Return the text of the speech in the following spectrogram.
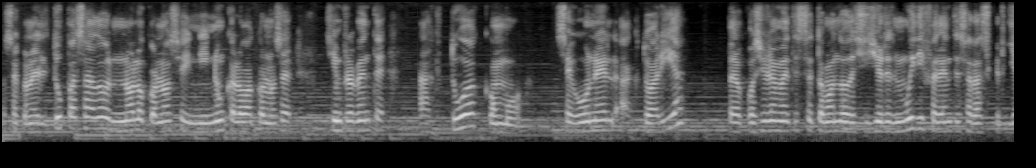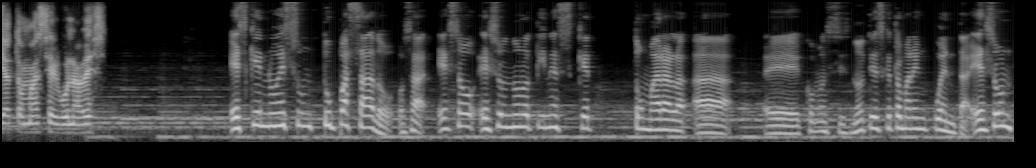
O sea, con el tu pasado no lo conoce y ni nunca lo va a conocer. Simplemente actúa como según él actuaría, pero posiblemente esté tomando decisiones muy diferentes a las que ya tomaste alguna vez. Es que no es un tu pasado, o sea, eso, eso no lo tienes que tomar a la... Eh, ¿Cómo se dice? No tienes que tomar en cuenta. Es un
